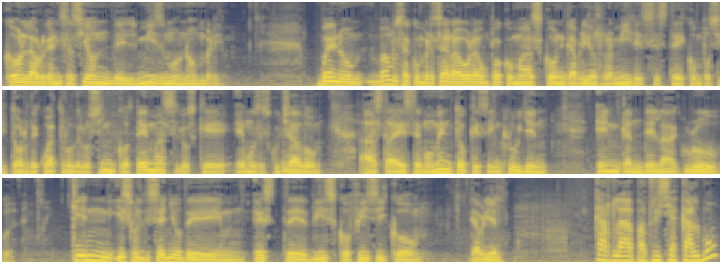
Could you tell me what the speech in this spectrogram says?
con la organización del mismo nombre. Bueno, vamos a conversar ahora un poco más con Gabriel Ramírez, este compositor de cuatro de los cinco temas, los que hemos escuchado hasta este momento, que se incluyen en Candela Groove. ¿Quién hizo el diseño de este disco físico, Gabriel? Carla Patricia Calvo,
